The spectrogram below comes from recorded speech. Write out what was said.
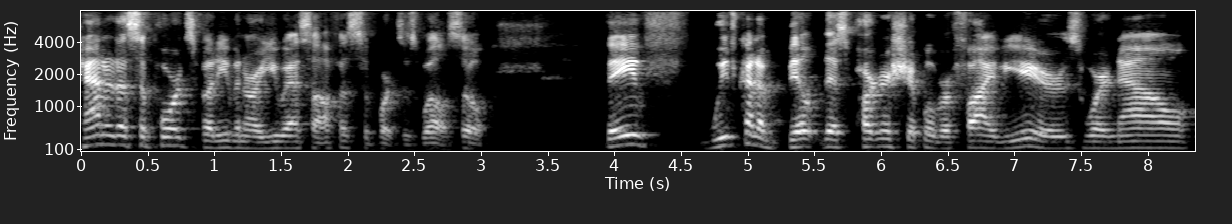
Canada supports, but even our US office supports as well. So they've, we've kind of built this partnership over five years where now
